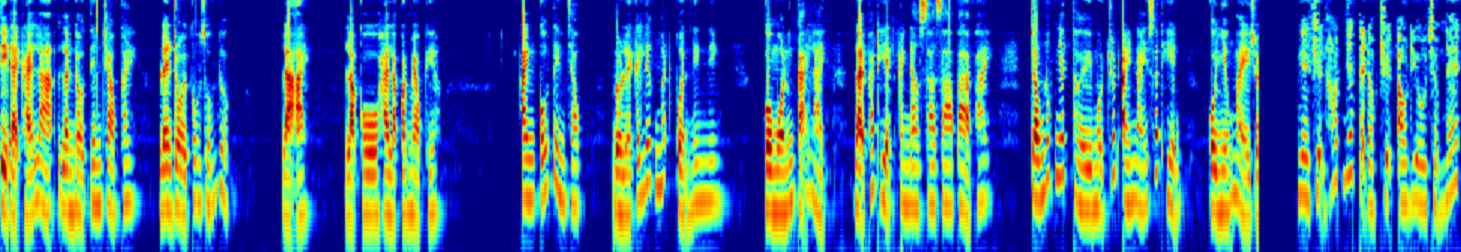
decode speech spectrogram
Thì đại khái là lần đầu tiên trèo cây, lên rồi không xuống được. Là ai? Là cô hay là con mèo kia? Anh cố tình chọc, đổi lấy cái liếc mắt của Ninh Ninh. Cô muốn cãi lại, lại phát hiện anh đang xoa xoa bà vai. Trong lúc nhất thời một chút áy náy xuất hiện, cô nhíu mày rồi. Nghe chuyện hot nhất tại đọc truyện audio.net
